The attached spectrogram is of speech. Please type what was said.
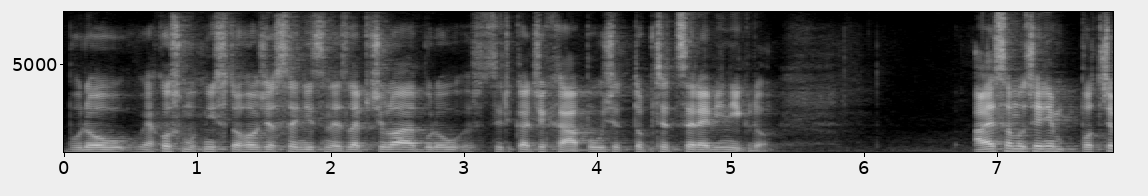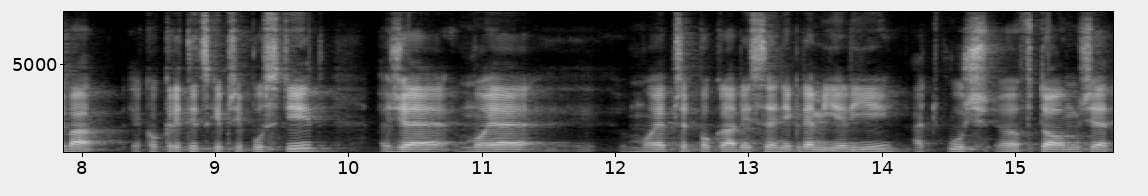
budou jako smutní z toho, že se nic nezlepšilo a budou si říkat, že chápou, že to přece neví nikdo. Ale samozřejmě potřeba jako kriticky připustit, že moje, moje předpoklady se někde mílí, ať už eh, v tom, že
